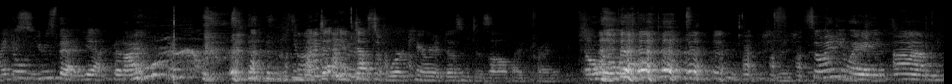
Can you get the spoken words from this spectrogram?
I don't use that yet, but I will. It do- it doesn't work here, and it doesn't dissolve, I tried it. Oh. So anyway, um,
